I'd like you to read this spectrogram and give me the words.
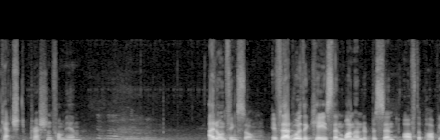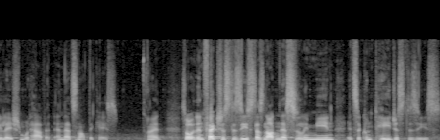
catch depression from him? I don't think so. If that were the case, then 100% of the population would have it, and that's not the case. Right? So an infectious disease does not necessarily mean it's a contagious disease.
